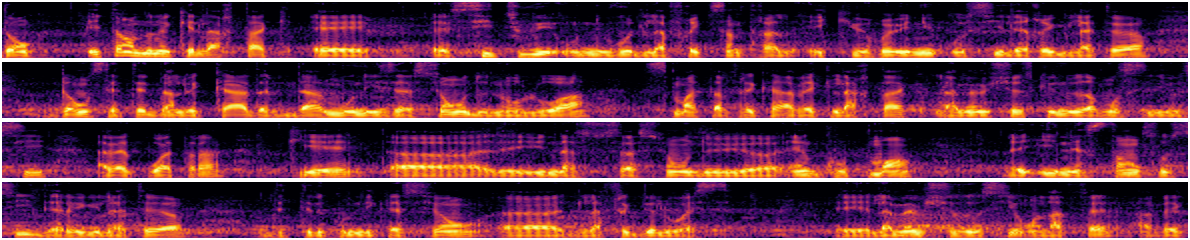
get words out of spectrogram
Donc, étant donné que l'ARTAC est, situé au niveau de l'Afrique centrale et qui réunit aussi les régulateurs, donc c'était dans le cadre d'harmonisation de nos lois Smart Africa avec l'ARTAC, la même chose que nous avons signé aussi avec Ouattara, qui est euh, une association, de, euh, un groupement, une instance aussi des régulateurs des télécommunications euh, de l'Afrique de l'Ouest. Et la même chose aussi, on l'a fait avec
